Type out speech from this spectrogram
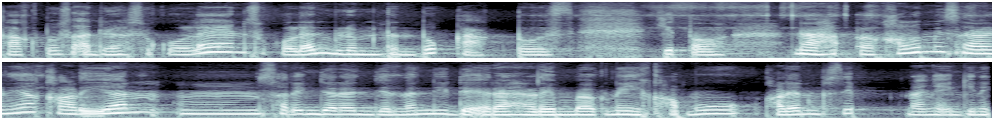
kaktus adalah sukulen, sukulen belum tentu kaktus gitu. Nah e, kalau misalnya kalian mm, sering jalan-jalan di daerah Lembang nih, kamu kalian pasti nanya gini,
